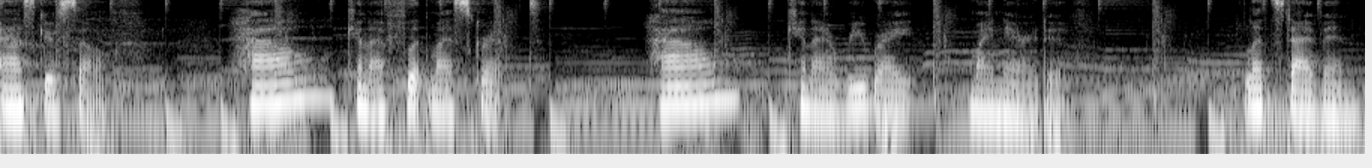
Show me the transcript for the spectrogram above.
ask yourself how can I flip my script? How can I rewrite my narrative? Let's dive in.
